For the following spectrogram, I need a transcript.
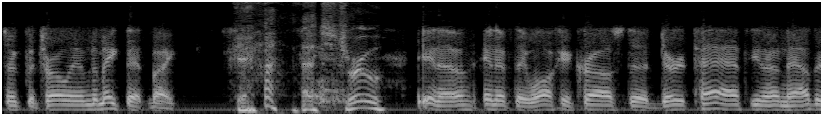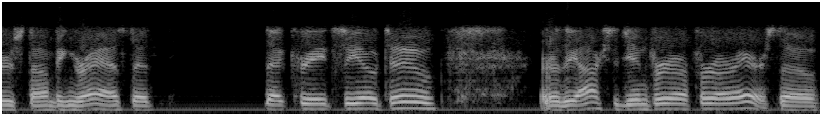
took petroleum to make that bike, Yeah, that's true. you know. And if they walk across a dirt path, you know, now they're stomping grass that that creates CO two or the oxygen for our, for our air. So,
